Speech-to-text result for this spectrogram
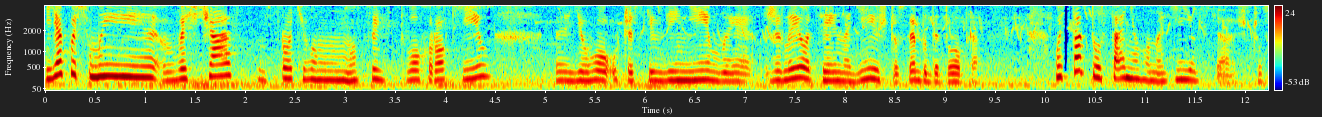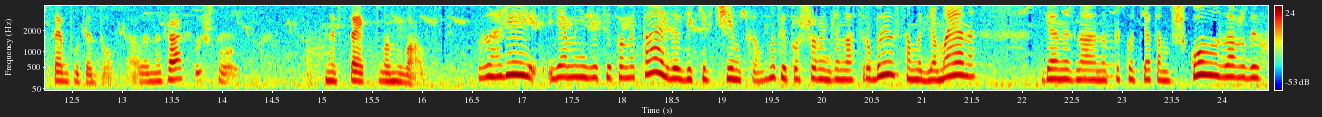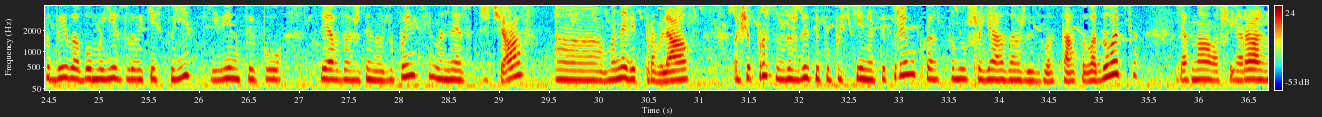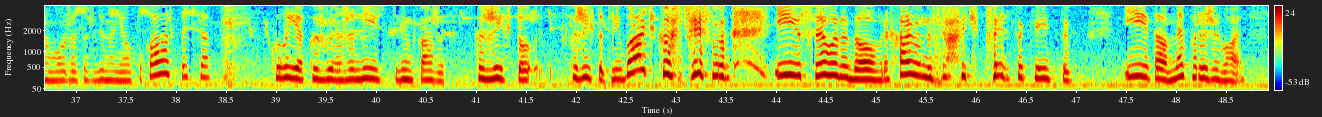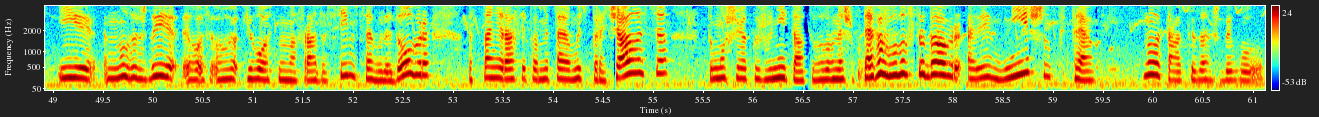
І якось ми весь час протягом цих двох років е, його участі в війні ми жили оцією надією, що все буде добре. Ось так до останнього надіявся, що все буде добре, але на жаль, вийшло не все як планувалося. Взагалі, я мені здається, пам'ятаю завдяки вчинкам. Ну, типу, що він для нас робив, саме для мене. Я не знаю, наприклад, я там в школу завжди ходила, або ми їздили в якісь поїздки, і він, типу, стояв завжди на зупинці, мене зустрічав, е, мене відправляв. А щоб просто завжди типу постійна підтримка, тому що я завжди була татова доця. Я знала, що я реально можу завжди на нього покластися. Коли я кажу, я жаліюсь, то він каже: кажи, хто, кажи, хто твій батько, типу, і все буде добре. Хай вони знають, хто я такий, тип. І там не переживай. І ну завжди його, основна фраза всім все буде добре. Останній раз я пам'ятаю, ми сперечалися, тому що я кажу, ні, тату, головне, щоб в тебе було все добре, а він ні, щоб в тебе. Ну так і завжди було.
